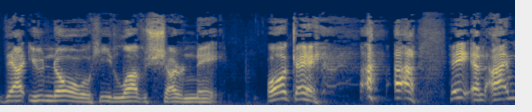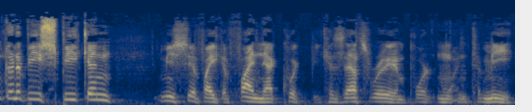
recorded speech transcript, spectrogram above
that you know he loves Chardonnay. Okay. hey, and I'm going to be speaking Let me see if I can find that quick because that's a really important one to me.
